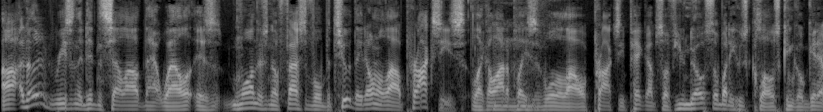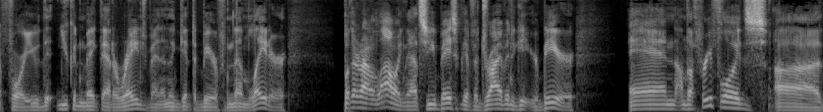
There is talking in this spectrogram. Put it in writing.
Uh, another reason that didn't sell out that well is one, there's no festival, but two, they don't allow proxies. Like a lot of places will allow a proxy pickup. So if you know somebody who's close can go get it for you, that you can make that arrangement and then get the beer from them later. But they're not allowing that, so you basically have to drive in to get your beer. And on the Three Floyds, uh,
